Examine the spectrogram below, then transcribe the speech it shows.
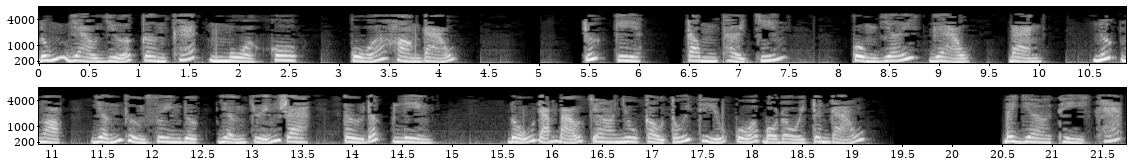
đúng vào giữa cơn khát mùa khô của hòn đảo. Trước kia, trong thời chiến, cùng với gạo, đạn, nước ngọt vẫn thường xuyên được vận chuyển ra từ đất liền, đủ đảm bảo cho nhu cầu tối thiểu của bộ đội trên đảo. Bây giờ thì khác.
